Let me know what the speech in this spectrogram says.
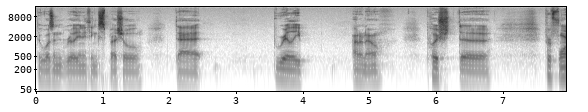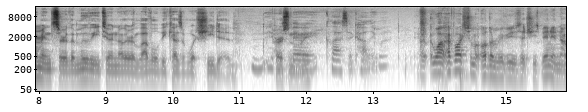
there wasn't really anything special that really I don't know pushed the performance or the movie to another level because of what she did. It was personally. very classic Hollywood. I- Well, I've watched some other movies that she's been in. I,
